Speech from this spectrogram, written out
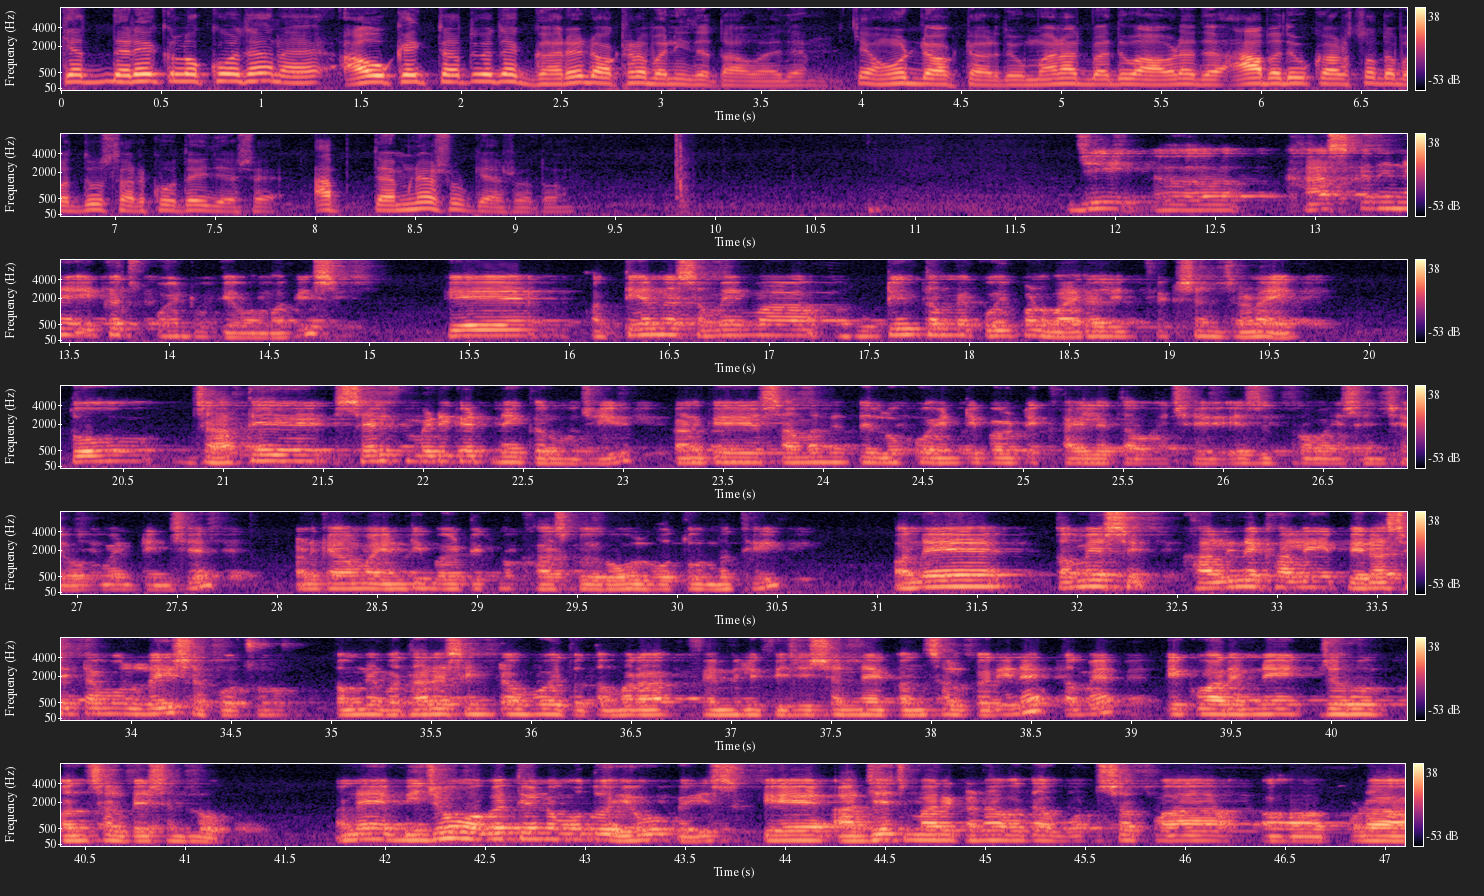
કે દરેક લોકો છે ને આવું કંઈક થતું હોય તો ઘરે ડૉક્ટર બની જતા હોય છે. કે હું જ ડૉક્ટર છું, મને જ બધું આવડે છે. આ બધું કરશો તો બધું સરખું થઈ જશે. આપ તેમને શું કહેશો તો? જી ખાસ કરીને એક જ પોઈન્ટ હું કહેવા માંગીશ. કે અત્યારના સમયમાં રૂટીન તમને કોઈ પણ વાયરલ ઇન્ફેક્શન જણાય, તો જાતે સેલ્ફ મેડિકેટ નહીં કરવું જોઈએ. કારણ કે સામાન્ય રીતે લોકો એન્ટીબાયોટિક ખાઈ લેતા હોય છે એઝિથ્રોમાઇસિન છે ઓગમેન્ટિન છે. કારણ કે આમાં એન્ટીબાયોટિકનો ખાસ કોઈ રોલ હોતો નથી. અને તમે ખાલી ને ખાલી પેરાસિટામોલ લઈ શકો છો. તમને વધારે સિમ્ટમ હોય તો તમારા ફેમિલી ફિઝિશિયનને કન્સલ્ટ કરીને તમે એકવાર એમની જરૂર કન્સલ્ટેશન લો. અને બીજો અગત્યનો મુદ્દો એવો કહીશ કે આજે જ મારે ઘણા બધા વોટ્સઅપમાં થોડા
